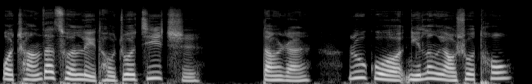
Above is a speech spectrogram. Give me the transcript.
我常在村里头捉鸡吃，当然，如果你愣要说偷，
